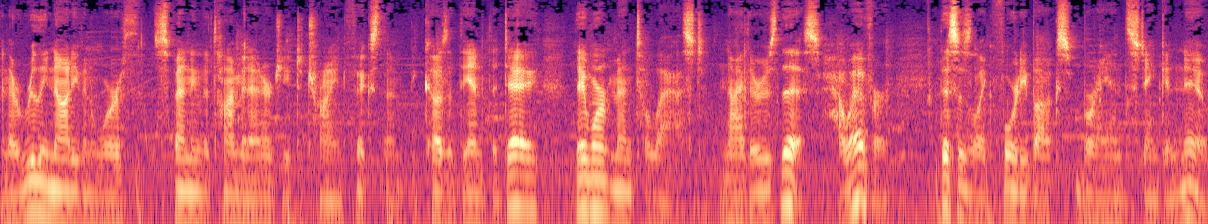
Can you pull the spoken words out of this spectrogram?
and they're really not even worth spending the time and energy to try and fix them because at the end of the day, they weren't meant to last. Neither is this. However, this is like 40 bucks brand stinking new.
